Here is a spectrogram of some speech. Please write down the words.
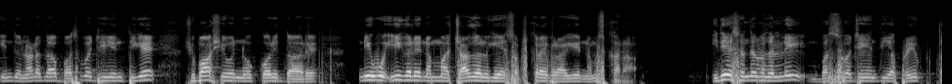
ಇಂದು ನಡೆದ ಬಸವ ಜಯಂತಿಗೆ ಶುಭಾಶಯವನ್ನು ಕೋರಿದ್ದಾರೆ. ನೀವು ಈಗಲೇ ನಮ್ಮ ಚಾನಲ್ಗೆ ಸಬ್ಸ್ಕ್ರೈಬರ್ ಆಗಿ ನಮಸ್ಕಾರ. ಇದೇ ಸಂದರ್ಭದಲ್ಲಿ ಬಸವ ಜಯಂತಿಯ ಪ್ರಯುಕ್ತ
